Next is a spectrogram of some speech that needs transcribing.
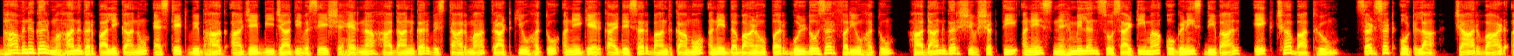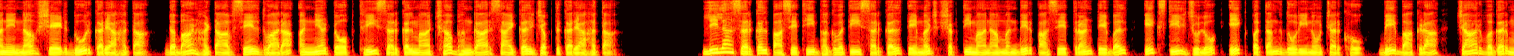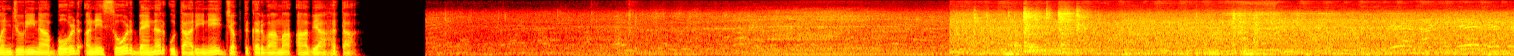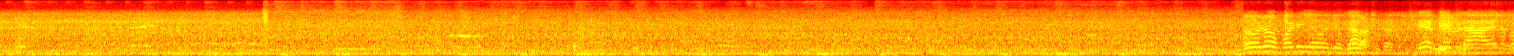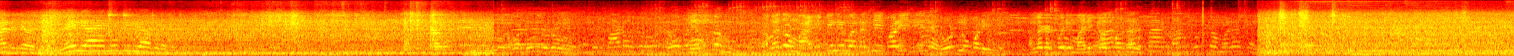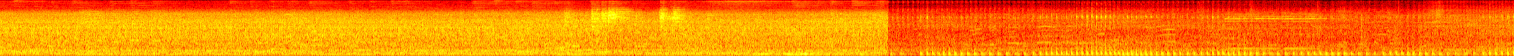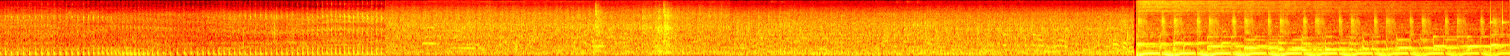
Bhavnagar મહાનગરપાલિકાનું estate વિભાગ આજે બીજા દિવસે શહેરના હાદાનગર વિસ્તારમાં ત્રાટક્યું હતું અને ગેરકાયદેસર બાંધકામો અને દબાણો પર બુલડોઝર ફર્યું હતું. હાદાનગર શિવશક્તિ અને સ્નેહમિલન સોસાયટીમાં ઓગણીસ દિવાલ, એક છ બાથરૂમ, સડસઠ ઓટલા, ચાર વાડ અને નવ શેડ દૂર કર્યા હતા. દબાણ હટાવ સેલ દ્વારા અન્ય ટોપ થ્રી સર્કલમાં છ ભંગાર સાયકલ જપ્ત કર્યા હતા. લીલા સર્કલ પાસેથી ભગવતી સર્કલ તેમજ શક્તિમાના મંદિર પાસે ત્રણ ટેબલ, એક સ્ટીલ ઝૂલો, એક પતંગ દોરીનો ચરખો, બે બાકડા, ચાર વગર મંજૂરીના બોર્ડ અને સોળ બેનર ઉતારીને જપ્ત કરવામાં આવ્યા હતા. જો જો પાડી લેવો જો પેલા બે બે મિનિટ હા એને પાડી લેવો લઈ લ્યો આ મૂકી દો આપણે. અમે તો માલિકીની નથી પડી છે ને રોડનું પડી છે. અમે કઈ કોઈની માલિકી નથી પડતા.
